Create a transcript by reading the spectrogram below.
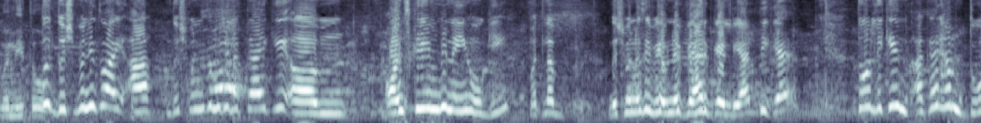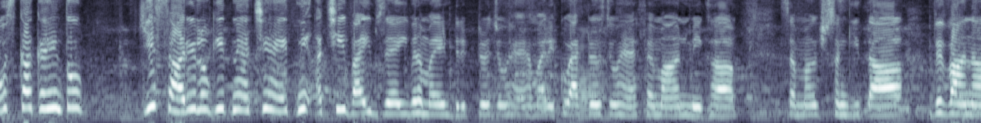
वो नहीं तो तो दुश्मनी तो आई आ, दुश्मनी तो मुझे लगता है कि ऑन स्क्रीन भी नहीं होगी। मतलब दुश्मनों से भी हमने प्यार कर लिया ठीक है? तो लेकिन अगर हम दोस्त का कहें तो ये सारे लोग ही इतने अच्छे हैं इतनी अच्छी वाइब्स है। इवन हमारे डायरेक्टर जो हैं हमारे को एक्टर्स जो हैं फैमान मेघा समक्ष संगीता विवाना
